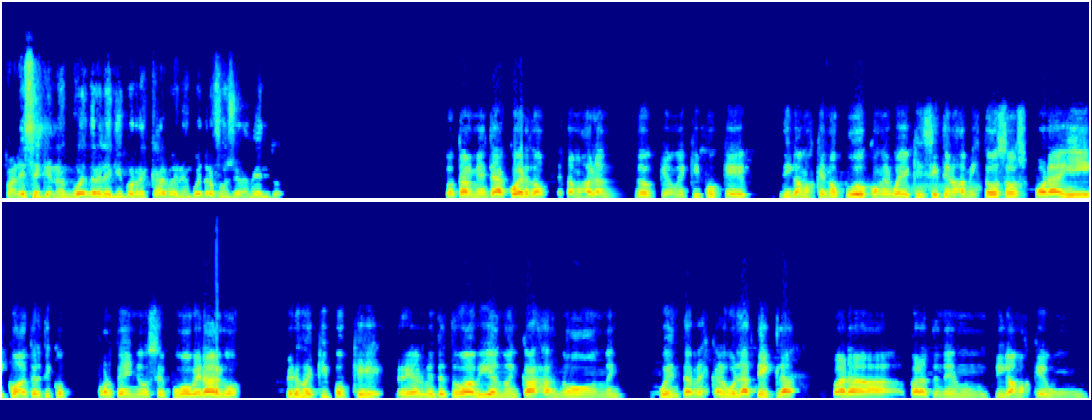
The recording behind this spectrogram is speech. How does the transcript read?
parece que no encuentra el equipo rescalvo y no encuentra funcionamiento. Totalmente de acuerdo. Estamos hablando que un equipo que digamos que no pudo con el Guayaquil City en los amistosos, por ahí con Atlético Porteño se pudo ver algo, pero es un equipo que realmente todavía no encaja, no, no encuentra rescalvo la tecla para, para tener, un, digamos que un,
